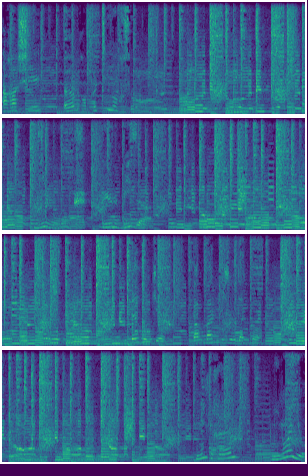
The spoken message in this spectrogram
Arraché, œuvre en petits morceaux. Dimanche. Pull bizarre. Perroquet, papa toujours d'accord. Migraine, mi-noyau.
